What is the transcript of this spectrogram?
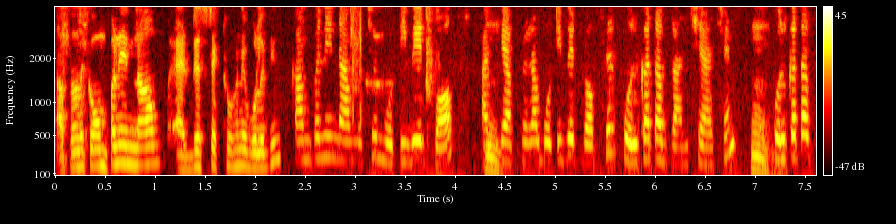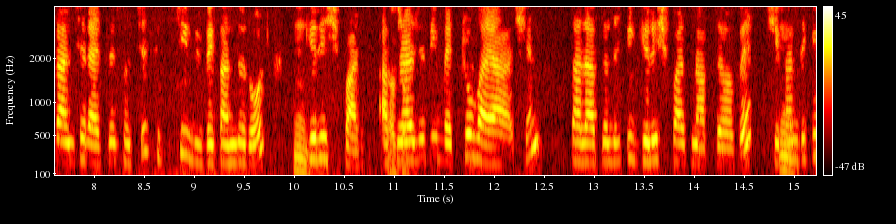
আপনাদের কোম্পানির নাম অ্যাড্রেসটা একটুখানি বলে দিন। কোম্পানির নাম হচ্ছে মোটিভেট বক্স আজকে আপনারা মোটিভেট বক্সের কলকাতা ব্রাঞ্চে আছেন। কলকাতা ব্রাঞ্চের অ্যাড্রেস হচ্ছে sixty Vivekananda road. Girish park আপনারা যদি মেট্রো ভায়া আসেন তাহলে আপনাদেরকে গিরিশ পার্ক নামতে হবে। সেখান থেকে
